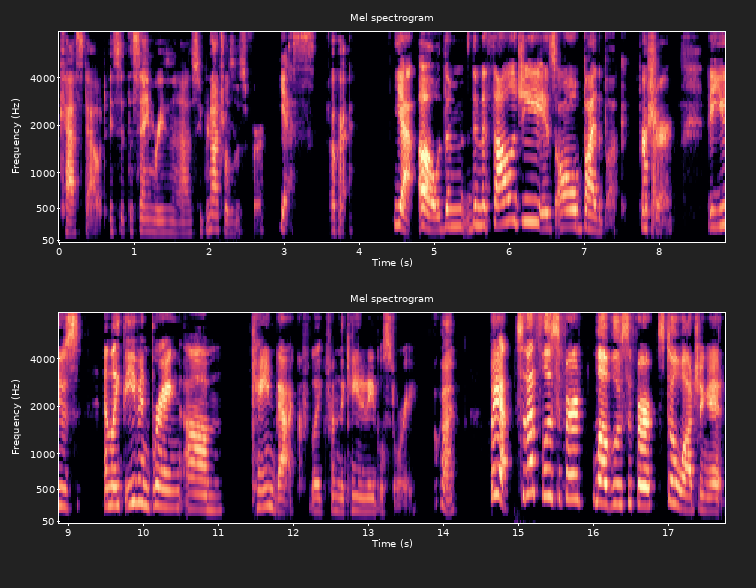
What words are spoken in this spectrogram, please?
cast out? Is it the same reason as Supernatural's Lucifer? Yes. Okay. Yeah. Oh, the the mythology is all by the book for Okay. sure. They use and like they even bring um Cain back, like from the Cain and Abel story. Okay. But yeah, so that's Lucifer. Love Lucifer. Still watching it.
